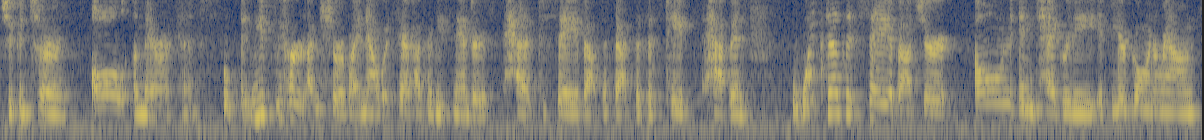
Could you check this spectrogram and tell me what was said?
should concern all Americans. Oh, you've heard, I'm sure, by now what Sarah Huckabee Sanders had to say about the fact that this tape happened. What does it say about your own integrity if you're going around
